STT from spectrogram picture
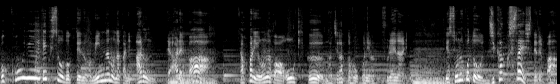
うん僕こういうエピソードっていうのがみんなの中にあるんであればやっぱり世の中は大きく間違った方向には触れない。うん。でそのことを自覚さえしてれば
